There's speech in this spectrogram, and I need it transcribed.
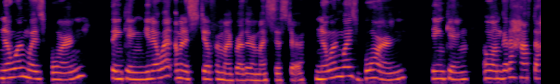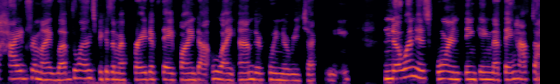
no one was born thinking, you know what? I'm going to steal from my brother and my sister. No one was born thinking, oh, I'm going to have to hide from my loved ones because I'm afraid if they find out who I am, they're going to reject me. No one is born thinking that they have to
